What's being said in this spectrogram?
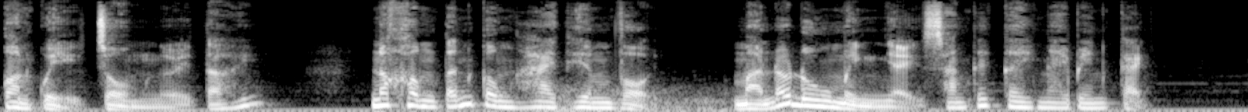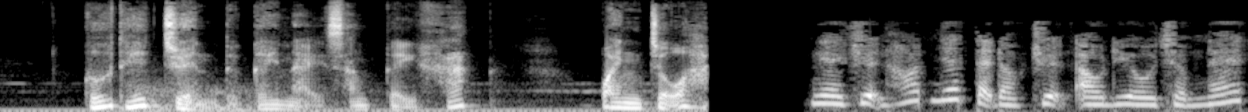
Con quỷ trồm người tới, nó không tấn công hai thêm vội mà nó đu mình nhảy sang cái cây ngay bên cạnh. Cứ thế chuyển từ cây này sang cây khác, quanh chỗ Nghe chuyện hot nhất tại đọc truyện audio.net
